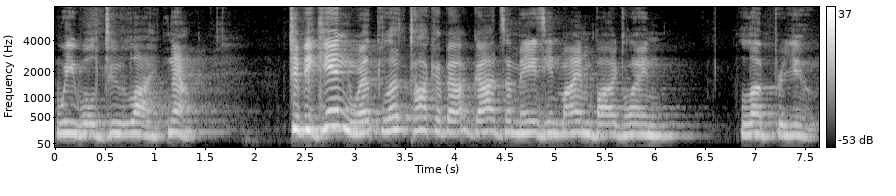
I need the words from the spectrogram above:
we will do life. Now, to begin with, let's talk about God's amazing, mind boggling love for you.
